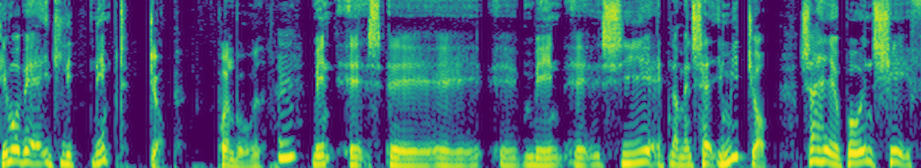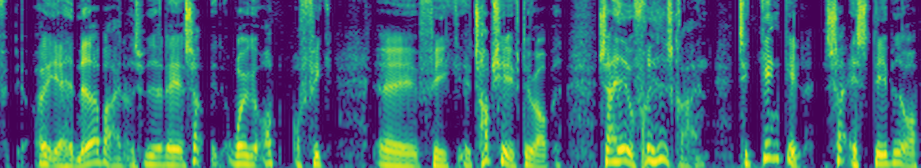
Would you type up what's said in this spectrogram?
det må være et lidt nemt job på en måde. Mm. Men, øh, øh, øh, men øh, sige, at når man sad i mit job, så havde jeg jo både en chef, og jeg havde medarbejdere osv., da jeg så rykkede op og fik, øh, fik topchef deroppe, så havde jeg jo frihedsgraden. Til gengæld så er steppet op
